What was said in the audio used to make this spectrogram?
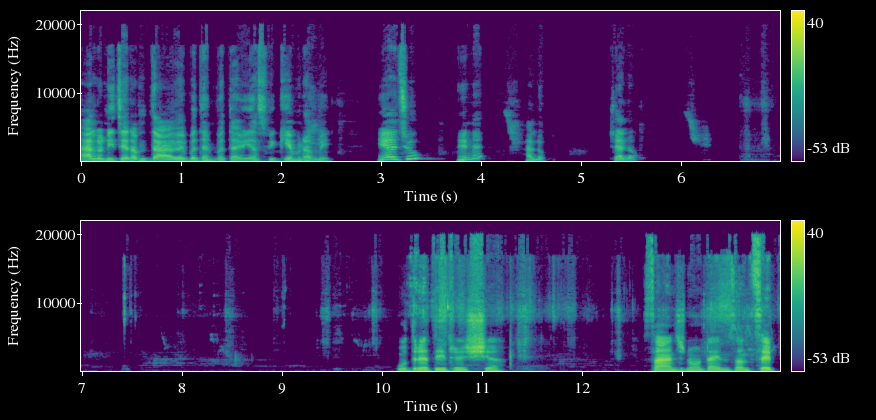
હાલો, નીચે રમતા આવે બધાને બતાવી. અશ્વી કેમ રમે? હે છું હે ને? હાલો. ચાલો. કુદરતી દ્રશ્ય. સાંજનો time sunset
